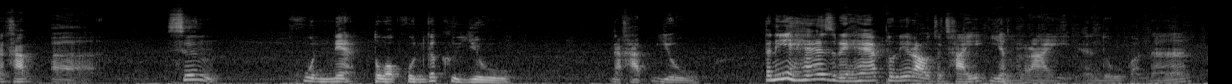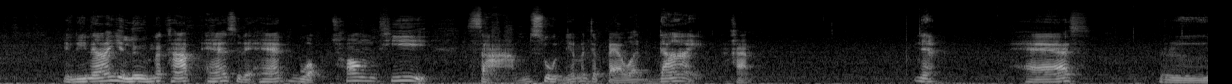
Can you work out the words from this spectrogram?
นะครับซึ่งคุณเนี่ยตัวคุณก็คือ you นะครับ you ตอนนี้ has หรือ have ตัวนี้เราจะใช้อย่างไร ดูก่อนนะ อย่างนี้นะอย่าลืมนะครับ has หรือ had บวกช่องที่ 3 สูตรนี้มันจะแปลว่าได้นะครับเนี่ย has หรือ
